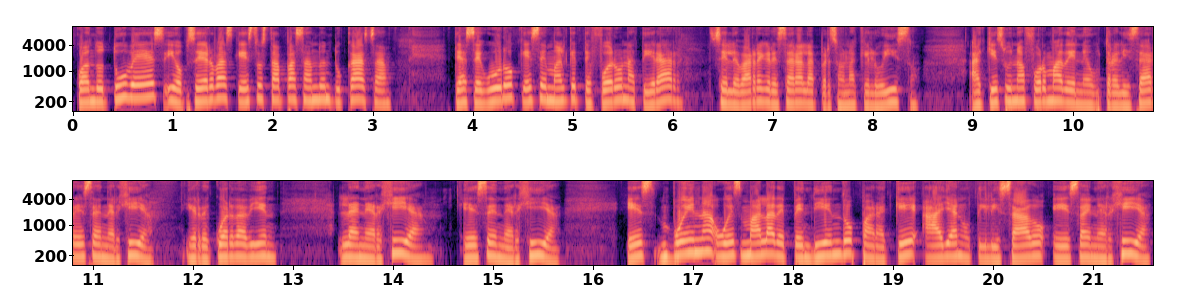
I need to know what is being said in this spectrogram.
Cuando tú ves y observas que esto está pasando en tu casa, te aseguro que ese mal que te fueron a tirar se le va a regresar a la persona que lo hizo. Aquí es una forma de neutralizar esa energía. Y recuerda bien, la energía es energía. Es buena o es mala dependiendo para qué hayan utilizado esa energía.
